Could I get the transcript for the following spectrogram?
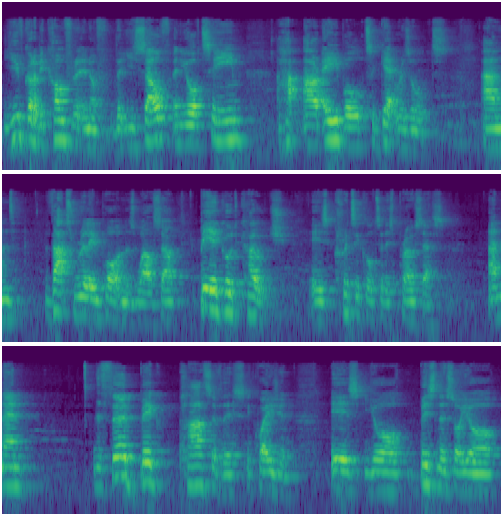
you've got to be confident enough that yourself and your team are able to get results. And that's really important as well. So, be a good coach is critical to this process. And then the third big part of this equation is your business or your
